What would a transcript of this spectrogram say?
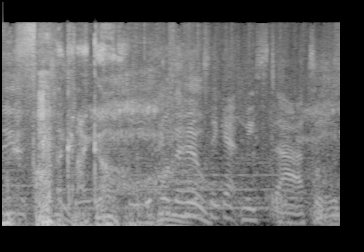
much farther can I go? To get me started.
